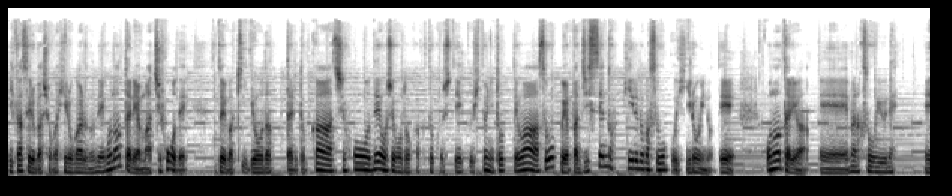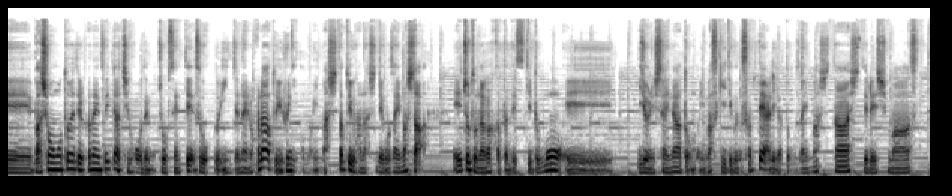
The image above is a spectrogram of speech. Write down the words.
活かせる場所が広がるので、このあたりはまあ地方で、例えば企業だったりとか、地方でお仕事を獲得していく人にとっては、すごくやっぱ実践のフィールドがすごく広いので、このあたりは、えー、まあそういうね、えー、場所を求めている方については地方での挑戦ってすごくいいんじゃないのかなというふうに思いましたという話でございました。えー、ちょっと長かったですけども、えー、以上にしたいなと思います。聞いてくださってありがとうございました。失礼します。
